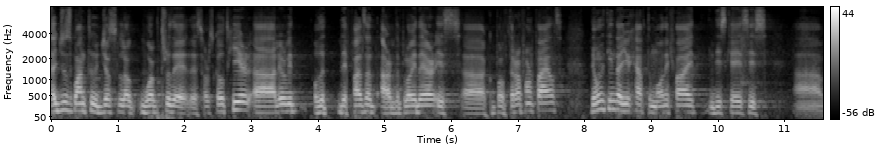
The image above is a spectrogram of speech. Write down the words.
I just want to just look, work through the, the source code here. Uh, a little bit of the, the, files that are deployed there is uh, a couple of Terraform files. The only thing that you have to modify in this case is uh,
